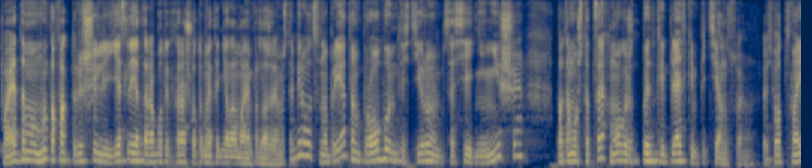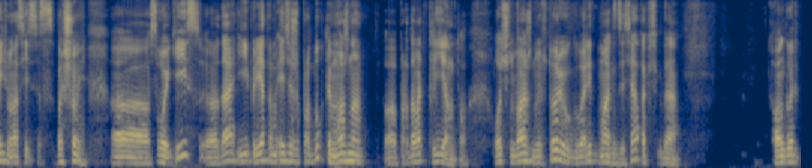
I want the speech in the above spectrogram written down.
Поэтому мы по факту решили, если это работает хорошо, то мы это не ломаем, продолжаем масштабироваться, но при этом пробуем, тестируем соседние ниши, потому что цех может предкреплять компетенцию. То есть вот смотрите, у нас есть большой э, свой кейс, э, да, и при этом эти же продукты можно э, продавать клиенту. Очень важную историю говорит Макс Десяток всегда. Он говорит,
